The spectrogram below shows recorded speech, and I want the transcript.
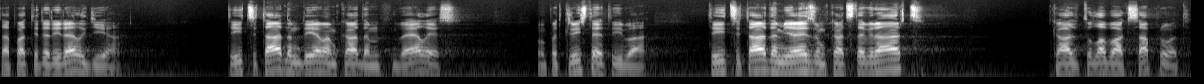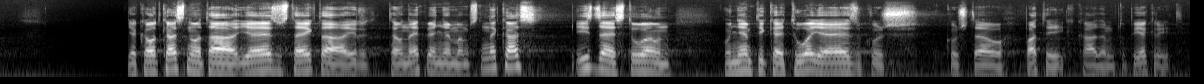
Tāpat ir arī reliģijā. Tici tādam dievam, kādam vēlies, un pat kristietībā. Tici tādam jēzum, kāds tev ir ērts, kādu tu labāk saproti. Ja kaut kas no tā Jēzus teiktā ir tev nepieņemams, nekas, izdzēs to un, un ņem tikai to Jēzu, kurš, kurš tev patīk, kādam tu piekrīti.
